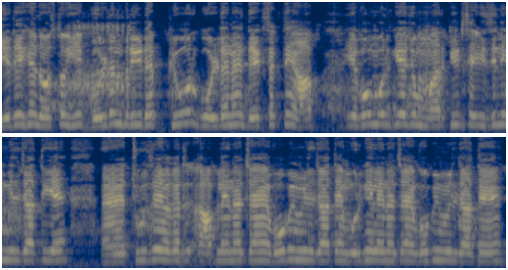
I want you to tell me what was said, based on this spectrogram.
ये देखें दोस्तों, ये गोल्डन ब्रीड है प्योर गोल्डन है, देख सकते हैं आप। ये वो मुर्गी है जो मार्केट से इजीली मिल जाती है। चूज़े अगर आप लेना चाहें, वो भी मिल जाते हैं, मुर्गियाँ लेना चाहें, वो भी मिल जाते हैं।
